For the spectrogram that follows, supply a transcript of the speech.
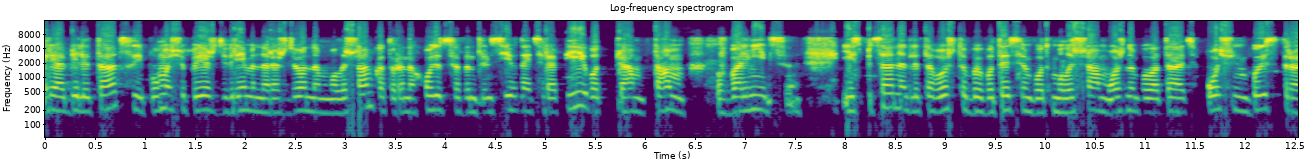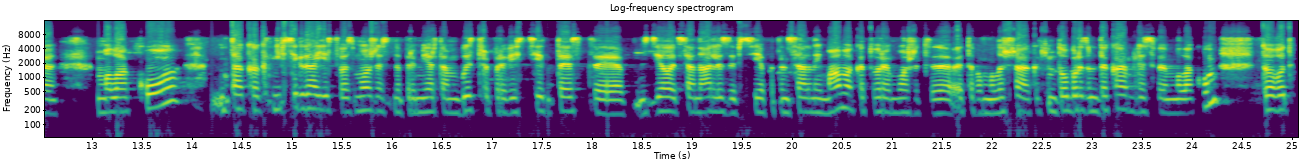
реабилитации и помощи преждевременно рожденным малышам, которые находятся в интенсивной терапии, вот прям там, в больнице. И специально для того, чтобы вот этим вот малышам можно было дать очень быстро молоко, так как не всегда есть возможность, например, там быстро провести тесты, сделать анализы все потенциальные мамы, которые которая может э, этого малыша каким-то образом докармливать своим молоком, то вот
